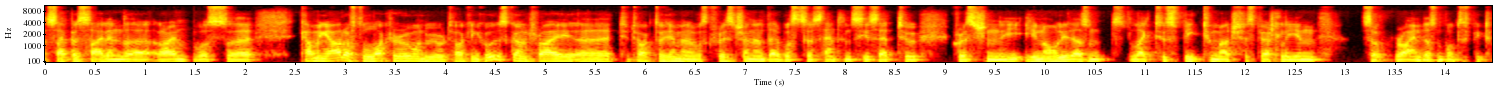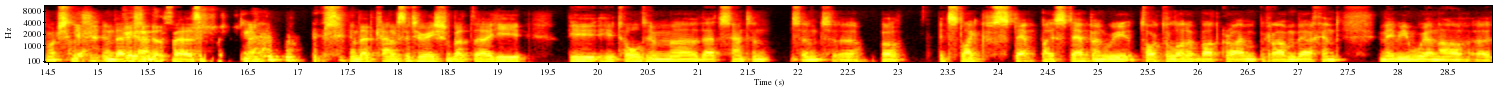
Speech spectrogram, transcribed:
side by side, and uh, Ryan was uh, coming out of the locker room, and we were talking. Who is going to try uh, to talk to him? And it was Christian, and that was the sentence he said to Christian. He he normally doesn't like to speak too much, especially in. So Ryan doesn't want to speak too much yeah, in that Christian kind does. of uh, situation. in that kind of situation, but uh, he he he told him that sentence, and well it's like step by step, and we talked a lot about Gravenberch, and maybe we are now uh,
